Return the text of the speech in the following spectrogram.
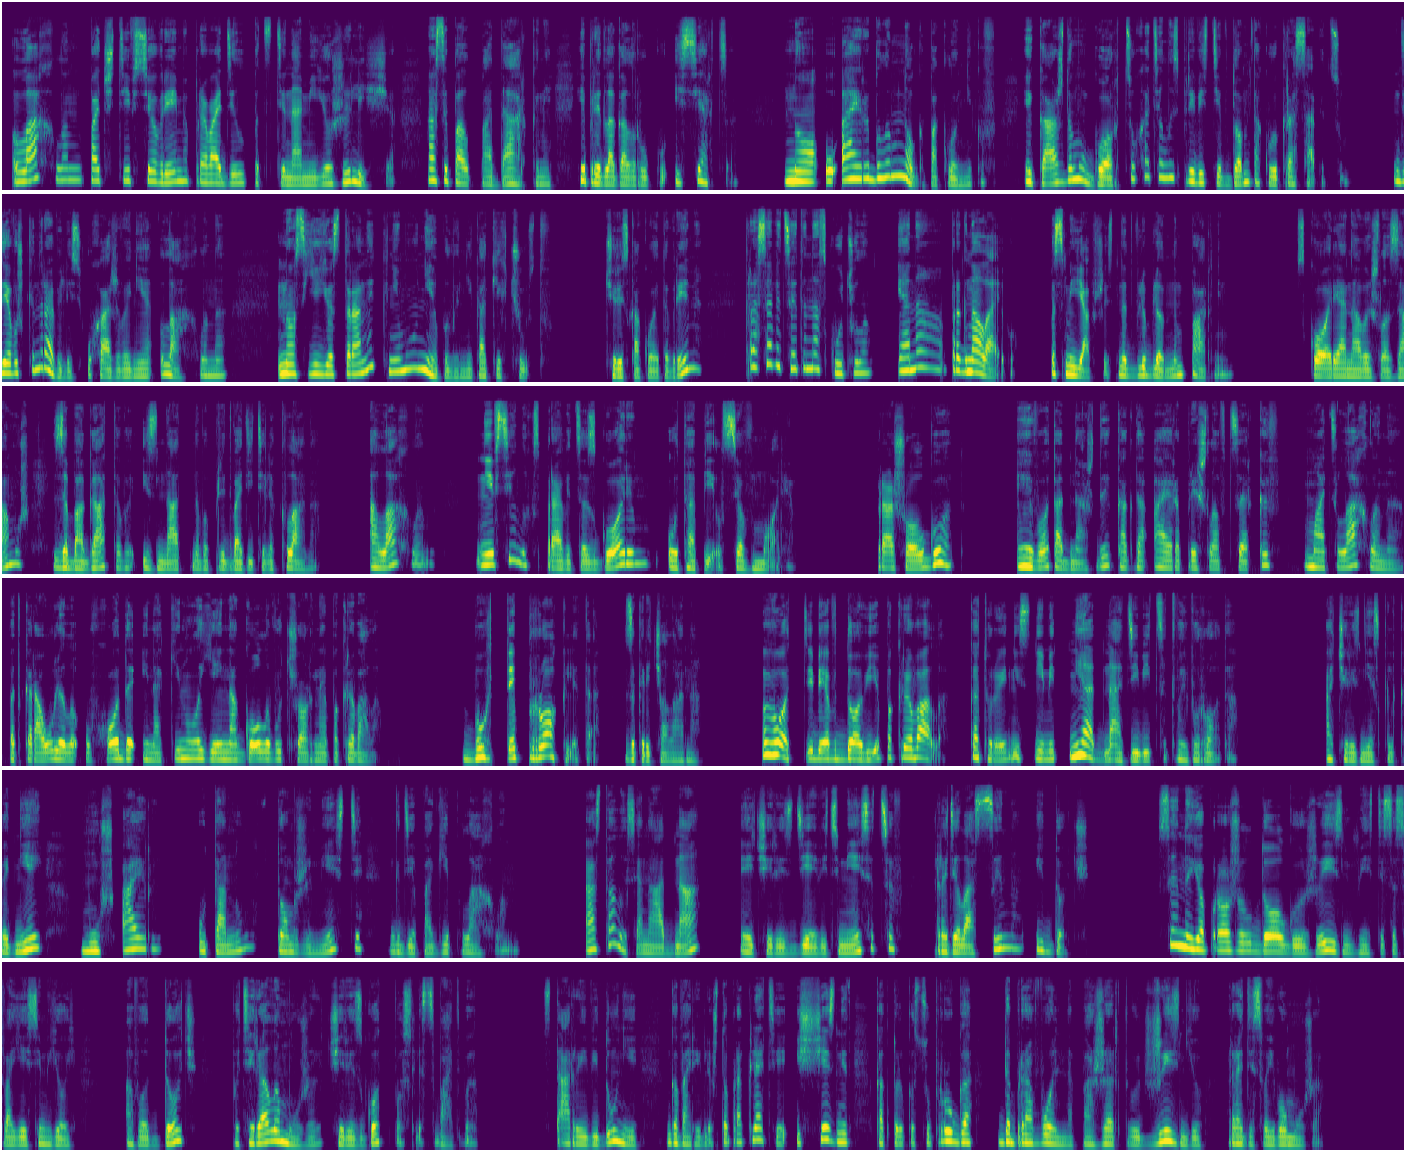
Лахлан почти все время проводил под стенами ее жилища, осыпал подарками и предлагал руку и сердце. Но у Айры было много поклонников, и каждому горцу хотелось привести в дом такую красавицу. Девушке нравились ухаживания Лахлана, но с ее стороны к нему не было никаких чувств. Через какое-то время красавица это наскучила, и она прогнала его, посмеявшись над влюбленным парнем. Вскоре она вышла замуж за богатого и знатного предводителя клана, а Лахлан, не в силах справиться с горем, утопился в море. Прошел год, и вот однажды, когда Айра пришла в церковь, мать Лахлана подкараулила у входа и накинула ей на голову черное покрывало. «Будь ты проклята!» — закричала она. «Вот тебе вдовье покрывало, которое не снимет ни одна девица твоего рода» а через несколько дней муж Айры утонул в том же месте, где погиб Лахлан. Осталась она одна и через девять месяцев родила сына и дочь. Сын ее прожил долгую жизнь вместе со своей семьей, а вот дочь потеряла мужа через год после свадьбы. Старые ведуньи говорили, что проклятие исчезнет, как только супруга добровольно пожертвует жизнью ради своего мужа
